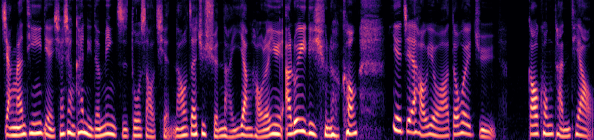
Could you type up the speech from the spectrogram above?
讲难听一点，想想看你的命值多少钱，然后再去选哪一样好了。因为阿路易迪选了空，业界好友啊都会举高空弹跳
